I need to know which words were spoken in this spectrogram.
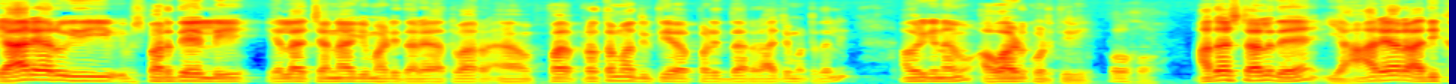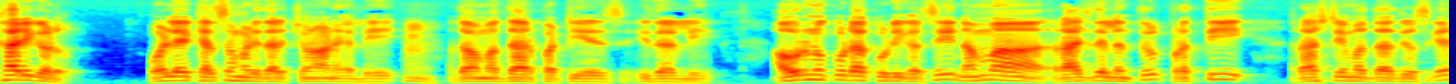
ಯಾರ್ಯಾರು ಈ ಸ್ಪರ್ಧೆಯಲ್ಲಿ ಎಲ್ಲ ಚೆನ್ನಾಗಿ ಮಾಡಿದ್ದಾರೆ ಅಥವಾ ಪ್ರಥಮ ದ್ವಿತೀಯ ಪಡೆದಿದ್ದಾರೆ ರಾಜ್ಯ ಮಟ್ಟದಲ್ಲಿ ಅವರಿಗೆ ನಾವು ಅವಾರ್ಡ್ ಕೊಡ್ತೀವಿ. ಓಹೋ. ಅದಷ್ಟಲ್ಲದೆ ಯಾರ್ಯಾರ ಅಧಿಕಾರಿಗಳು ಒಳ್ಳೆಯ ಕೆಲಸ ಮಾಡಿದ್ದಾರೆ ಚುನಾವಣೆಯಲ್ಲಿ ಅಥವಾ ಮತದಾರ ಪಟ್ಟಿ ಇದರಲ್ಲಿ ಅವ್ರನ್ನೂ ಕೂಡ ಕ್ರೋಢೀಕರಿಸಿ ನಮ್ಮ ರಾಜ್ಯದಲ್ಲಂತೂ ಪ್ರತಿ ರಾಷ್ಟ್ರೀಯ ಮತದಾರ ದಿವಸಕ್ಕೆ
